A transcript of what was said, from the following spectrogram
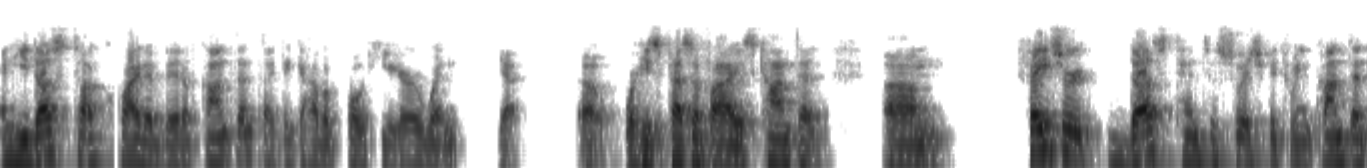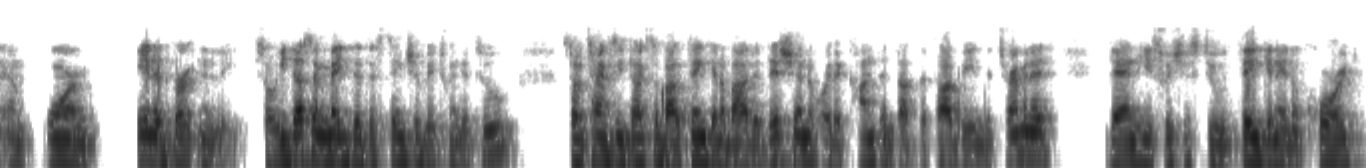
and he does talk quite a bit of content. I think I have a quote here when yeah, uh, where he specifies content. Um, Feser does tend to switch between content and form inadvertently, so he doesn't make the distinction between the two. Sometimes he talks about thinking about addition or the content of the thought being determinate. Then he switches to thinking in accord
